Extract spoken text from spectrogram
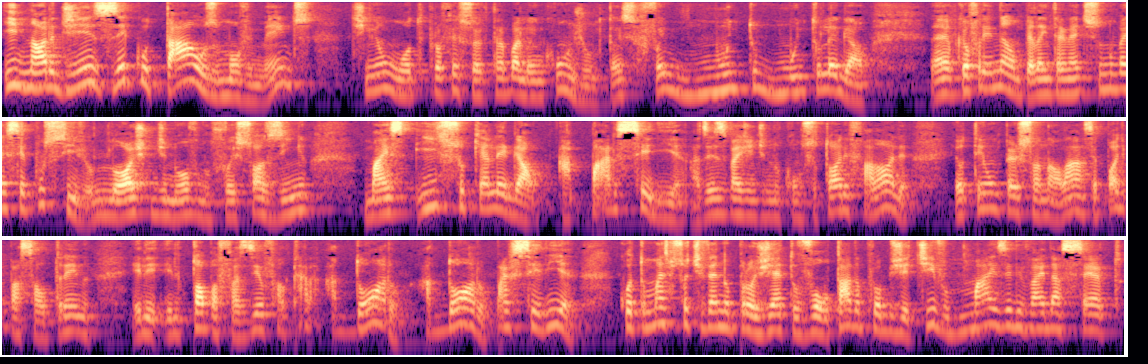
E na hora de executar os movimentos, tinha um outro professor que trabalhou em conjunto. Então isso foi muito, muito legal. Né? Porque eu falei, não, pela internet isso não vai ser possível. Lógico, de novo, não foi sozinho, mas isso que é legal, a parceria. Às vezes vai gente no consultório e fala, olha, eu tenho um personal lá, você pode passar o treino? Ele, ele topa fazer? Eu falo, cara, adoro, adoro, parceria. Quanto mais pessoa tiver no projeto voltado para o objetivo, mais ele vai dar certo.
